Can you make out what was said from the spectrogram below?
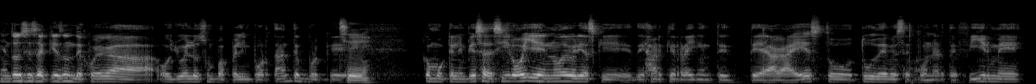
Entonces aquí es donde juega Oyuelos un papel importante porque Sí. como que le empieza a decir, oye, no deberías que dejar que Reagan te, te haga esto, tú debes de ponerte firme.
